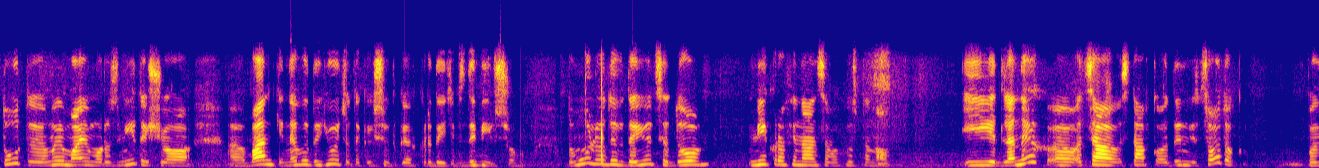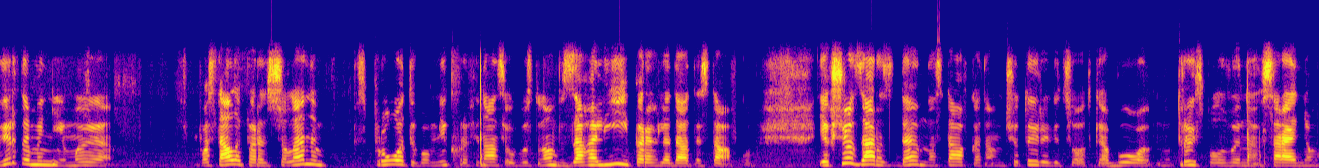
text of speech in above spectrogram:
тут е, ми маємо розуміти, що е, банки не видають таких швидких кредитів здебільшого. Тому люди вдаються до мікрофінансових установ. І для них е, ця ставка 1%, повірте мені, ми постали перед шаленим спротивом мікрофінансових установ взагалі переглядати ставку. Якщо зараз денна ставка там 4% або ну, 3,5% в середньому,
